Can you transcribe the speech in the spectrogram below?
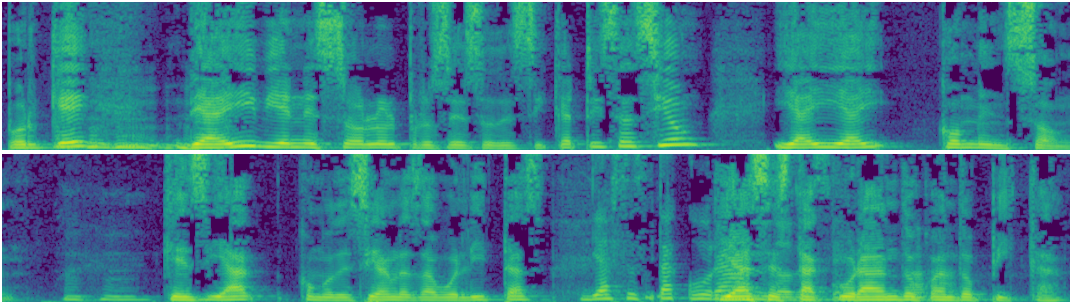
porque de ahí viene solo el proceso de cicatrización y ahí hay comenzón que es ya, como decían las abuelitas, ya se está curando. Ya se está curando cuando pica.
